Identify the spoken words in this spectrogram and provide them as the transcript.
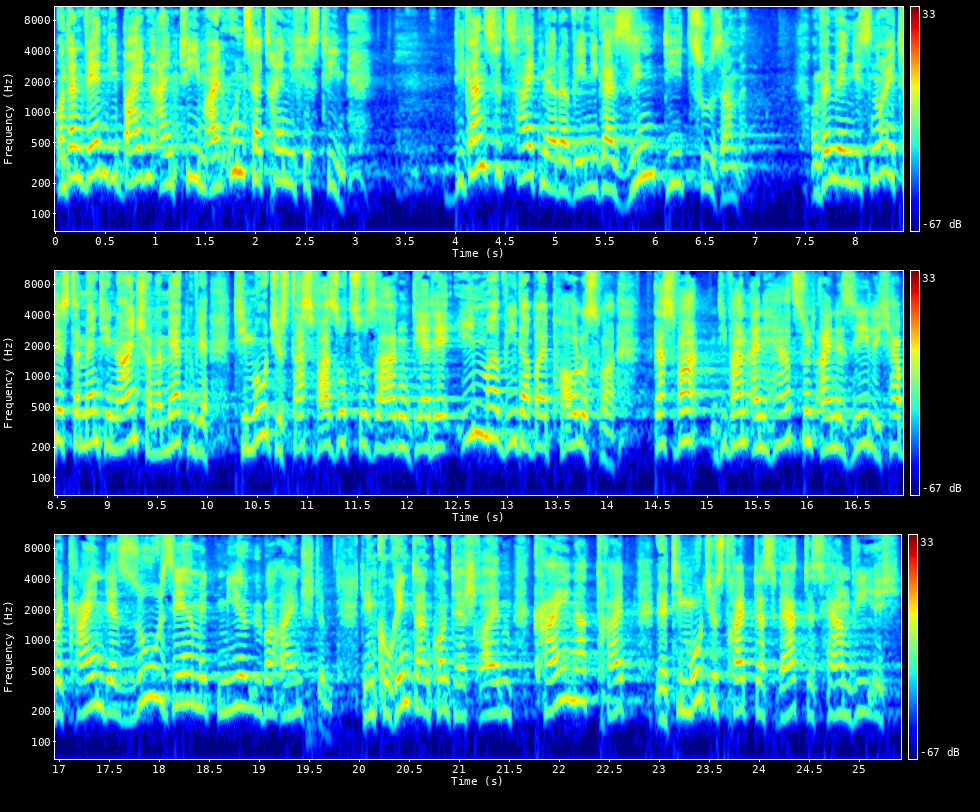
Und dann werden die beiden ein Team, ein unzertrennliches Team. Die ganze Zeit mehr oder weniger sind die zusammen. Und wenn wir in dieses Neue Testament hineinschauen, dann merken wir, Timotheus, das war sozusagen der, der immer wieder bei Paulus war. Das war, die waren ein Herz und eine Seele. Ich habe keinen, der so sehr mit mir übereinstimmt. Den Korinthern konnte er schreiben, keiner treibt, äh, Timotheus treibt das Werk des Herrn wie ich.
